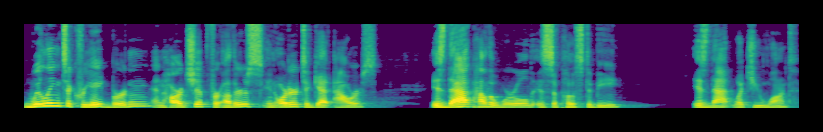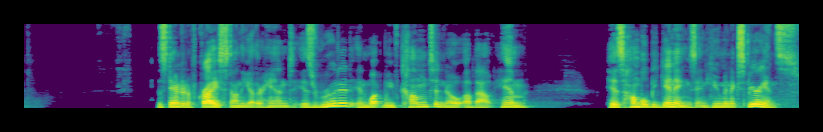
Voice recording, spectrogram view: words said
willing to create burden and hardship for others in order to get ours? Is that how the world is supposed to be? Is that what you want? The standard of Christ, on the other hand, is rooted in what we've come to know about him his humble beginnings and human experience,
